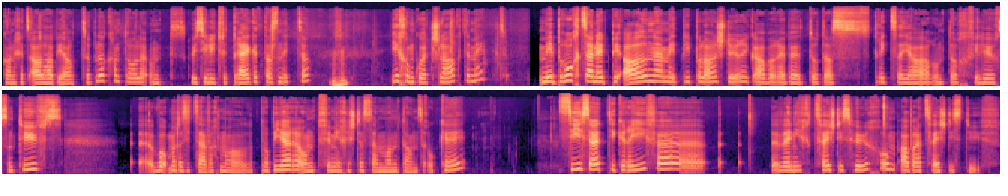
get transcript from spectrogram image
gehe ich jetzt alle halbe Jahr zur Blutkontrolle und gewisse Leute vertragen das nicht so. Mhm. Ich komme gut Schlag damit. Mir braucht es auch nicht bei allen mit bipolarer Störung, aber eben durch das 13 Jahre und doch viel Höchst und Tiefs äh, will man das jetzt einfach mal probieren und für mich ist das momentan so okay. Sie sollte greifen, äh, wenn ich zu fest ins Höhe komme, aber auch zu fest ins Tief.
